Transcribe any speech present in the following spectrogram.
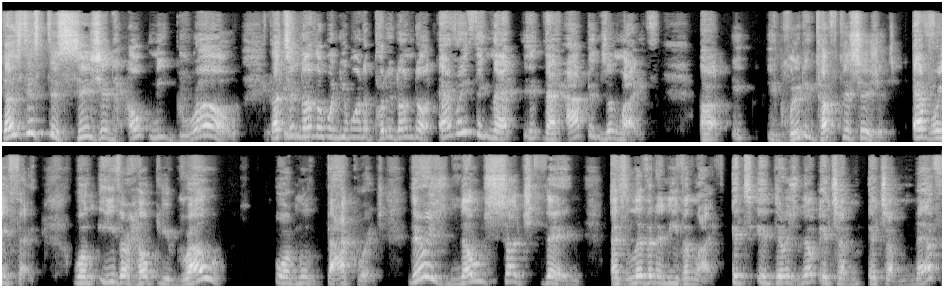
Does this decision help me grow? That's another one you want to put it under. Everything that that happens in life, uh, including tough decisions, everything will either help you grow or move backwards. There is no such thing as living an even life. It's it, there is no. It's a it's a myth.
